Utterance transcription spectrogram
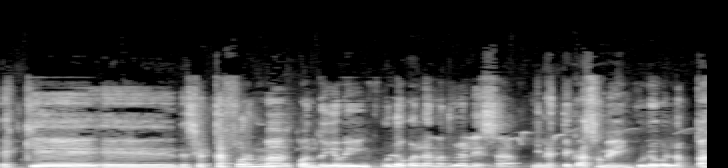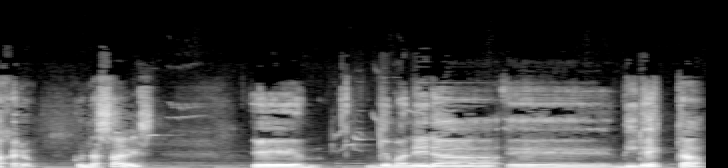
Es que, eh, de cierta forma, cuando yo me vinculo con la naturaleza, y en este caso me vinculo con los pájaros, con las aves, eh, de manera eh, directa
